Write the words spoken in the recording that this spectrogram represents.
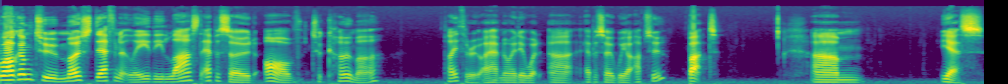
and welcome to most definitely the last episode of Tacoma playthrough. I have no idea what uh, episode we are up to, but um, yes,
